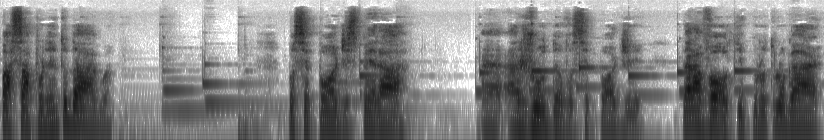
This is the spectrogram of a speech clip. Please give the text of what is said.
passar por dentro d'água, você pode esperar é, ajuda, você pode dar a volta e ir por outro lugar,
